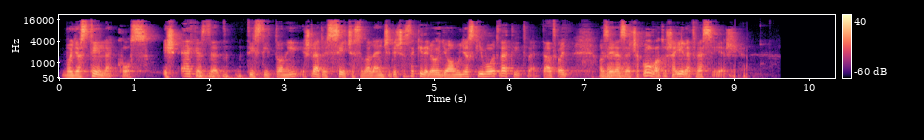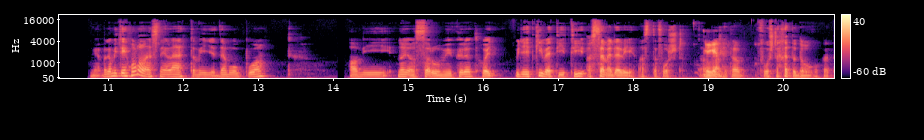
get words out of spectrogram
vagy az tényleg kosz. és elkezded tisztítani, és lehet, hogy szétcseszed a lencsét, és aztán kiderül, hogy amúgy az ki volt vetítve. Tehát, hogy azért ezzel csak óvatosan életveszélyes. Ja, meg amit én HoloLens-nél láttam így a demókból, ami nagyon szarul működött, hogy ugye itt kivetíti a szemed elé azt a fost. Igen. Hát a fost, hát a dolgokat.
